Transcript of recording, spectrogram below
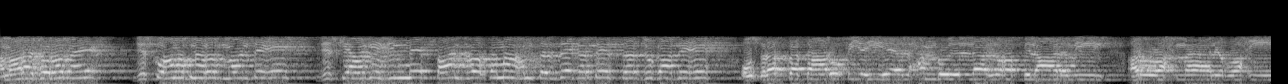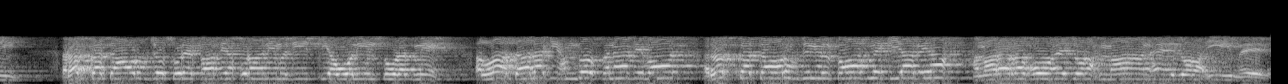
ہمارا جو رب ہے، جس کو ہم اپنا رب مانتے ہیں، جس کے آگے دن میں پانچ وقت ہم سجدے کرتے سر جھکاتے ہیں، اس رب کا تعارف یہی ہے الحمد للہ رب العالمین، الرحمن الرحیم۔ رب کا تعارف جو سورہ فاتحہ قرآن مجید کی اولین صورت میں اللہ تعالیٰ کی حمد و ثنا کے بعد رب کا تعارف جن الفاظ میں کیا گیا، ہمارا رب وہ ہے جو رحمان ہے، جو رحیم ہے،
